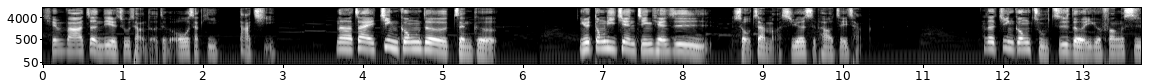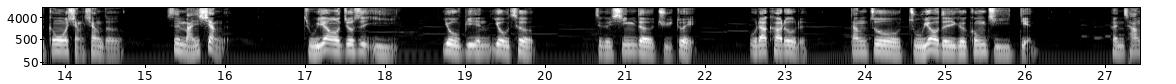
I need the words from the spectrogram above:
先发阵列出场的这个 Osaki 大旗。那在进攻的整个，因为东丽箭今天是首战嘛，十月二十号这一场。他的进攻组织的一个方式跟我想象的是蛮像的，主要就是以右边右侧这个新的举队乌拉卡洛的当做主要的一个攻击点，很长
